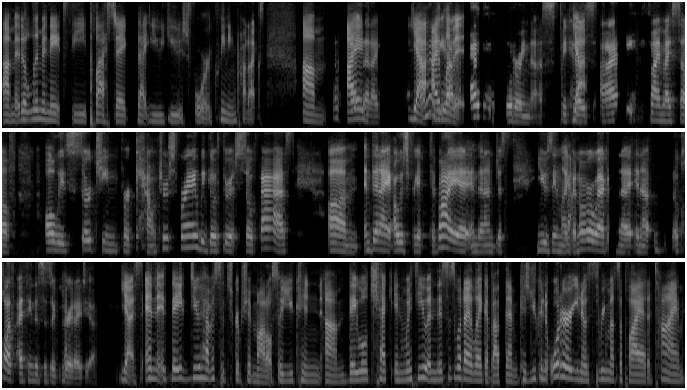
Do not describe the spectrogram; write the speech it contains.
um, it eliminates the plastic that you use for cleaning products. Um I- that I yeah i love it. I love ordering this because I find myself always searching for counter spray. We go through it so fast. Um, and then I always forget to buy it. And then I'm just using like Yeah. a Norwex in, a, in a, a cloth. I think this is a great idea. Yes, and they do have a subscription model, so you can um, they will check in with you, and this is what I like about them because you can order you know three month supply at a time,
